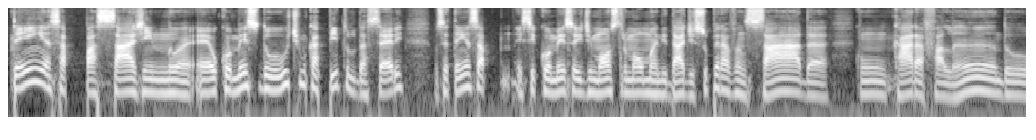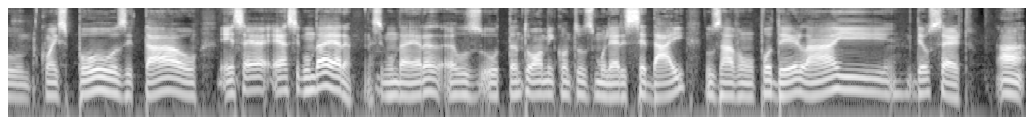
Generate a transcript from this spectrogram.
tem essa passagem no é o começo do último capítulo da série. Você tem essa, esse começo aí de mostra uma humanidade super avançada, com um cara falando, com a esposa e tal. Essa é, é a segunda era. Na segunda era, os, o, tanto o homem quanto as mulheres Sedai usavam o poder lá e deu certo. Ah,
